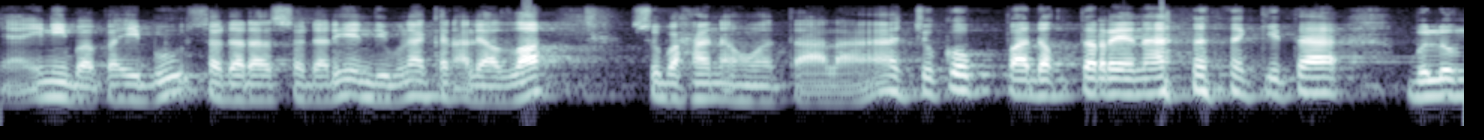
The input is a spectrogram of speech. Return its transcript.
ya ini Bapak Ibu saudara-saudari yang dimuliakan oleh Allah Subhanahu wa taala. Cukup Pak Dokter Rena kita belum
